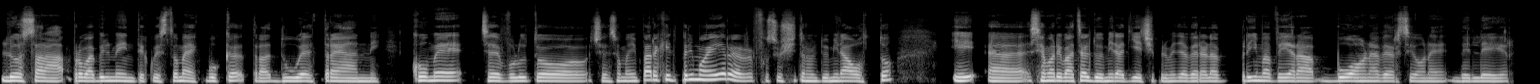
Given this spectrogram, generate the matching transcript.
Lo sarà probabilmente questo MacBook tra due o tre anni. Come c'è voluto, cioè, insomma, mi pare che il primo Air fosse uscito nel 2008 e uh, siamo arrivati al 2010 prima di avere la prima vera buona versione dell'Air,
